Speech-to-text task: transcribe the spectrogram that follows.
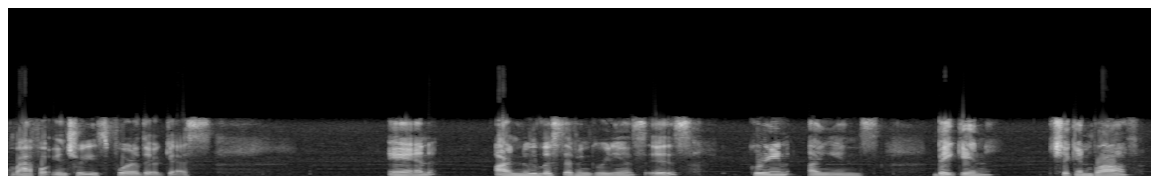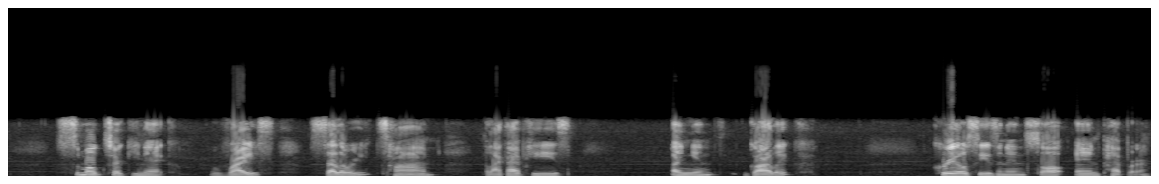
raffle entries for their guests. And our new list of ingredients is green onions, bacon, chicken broth, smoked turkey neck, rice, celery, thyme, black eyed peas, onions, garlic, Creole seasoning, salt, and pepper.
